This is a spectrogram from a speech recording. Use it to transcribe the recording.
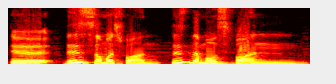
Dude, this is so much fun. This is the most fun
